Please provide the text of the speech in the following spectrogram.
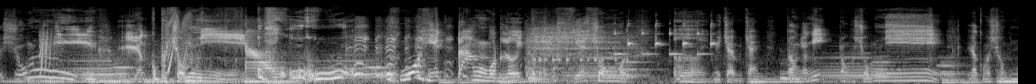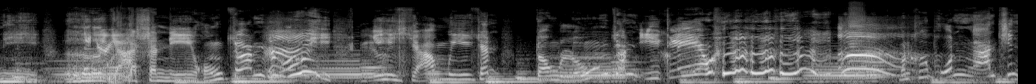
ผสมนี่ แล้วก็ผสมนี่โอ้โหหัวเห็ดตั้งหมดเลยเสียทรงหมด เออไม่ใช่ไม่ใช่ต้องอย่างนี้ต้องผสมนี่ แล้วก็ผสมนี่ เออยาเสน่ห์ของฉันเฮ้ย สามีฉันต้องหลงฉันอีกแล้ว มันคือผลงานชิ้น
